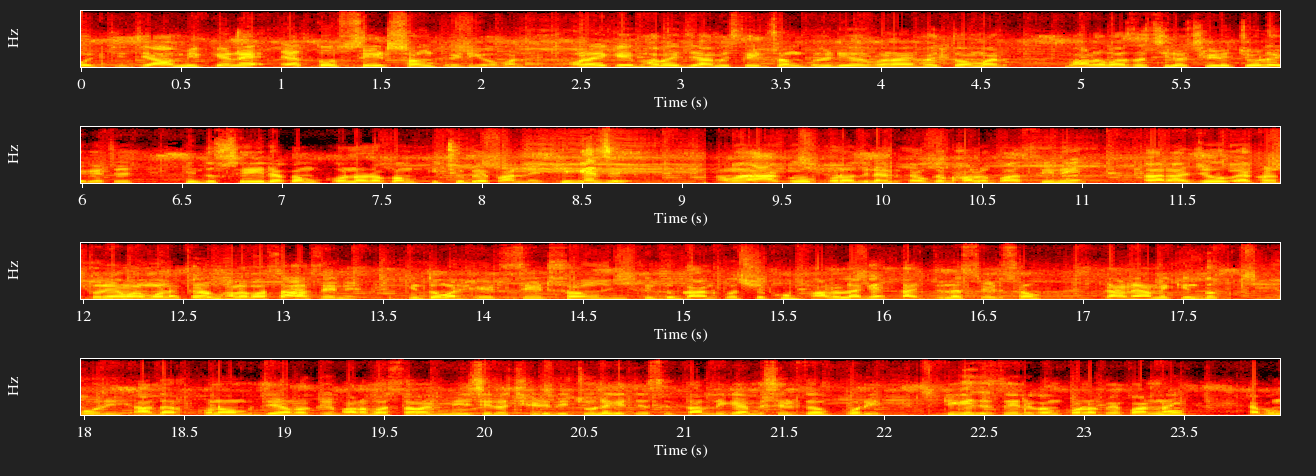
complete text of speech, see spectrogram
বলছি যে, আমি কেন এত সেট সং ভিডিও বানাই? অনেকেই ভাবে যে, আমি সেট সং ভিডিও বানাই, হয়তো আমার ভালোবাসা ছিল, ছেড়ে চলে গেছে, কিন্তু সেই রকম কোনো রকম কিছু ব্যাপার নেই, ঠিক আছে? আমার আগেও কোনো দিন আমি কাউকে ভালোবাসিনি। আর আজও এখন তো আমার মনে কারও ভালোবাসা আসেনি। কিন্তু আমার হেড সেট সং কিন্তু গান করতে খুব ভালো লাগে, তার জন্য সেট সং গানে আমি কিন্তু করি। আদার কোনো যে আমাকে ভালোবাসা আমার মেয়ে ছেলে ছেড়ে দিয়ে চলে গেছে তার লিগে আমি সেট সং করি। ঠিক আছে, সেরকম কোনো ব্যাপার নাই। এবং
